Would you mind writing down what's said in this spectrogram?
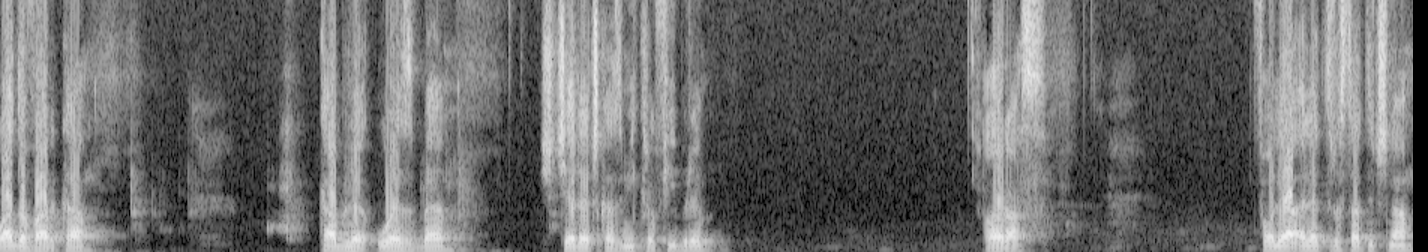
ładowarka, kable USB, ściereczka z mikrofibry oraz folia elektrostatyczna,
